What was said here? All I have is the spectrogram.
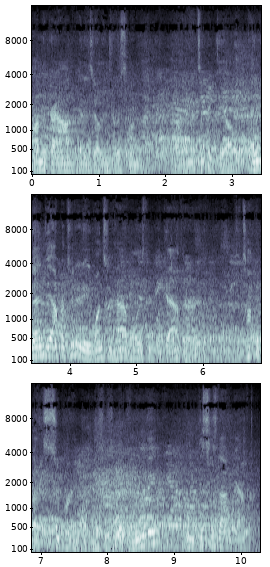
on the ground in Israel, in Jerusalem. Uh, that's a big deal. And then the opportunity, once you have all these people gathered, to talk about super important issues in the community. This is that gathering.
